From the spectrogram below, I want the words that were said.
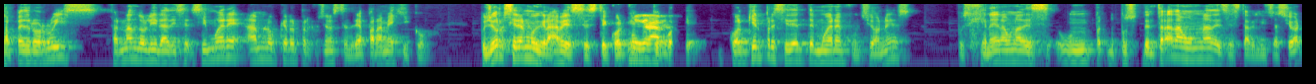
a Pedro Ruiz. Fernando Lira dice, si muere AMLO, ¿qué repercusiones tendría para México? Pues yo creo que serían muy graves. Este, cualquier, cualquier, presidente muera en funciones, pues genera una, un, pues de entrada una desestabilización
